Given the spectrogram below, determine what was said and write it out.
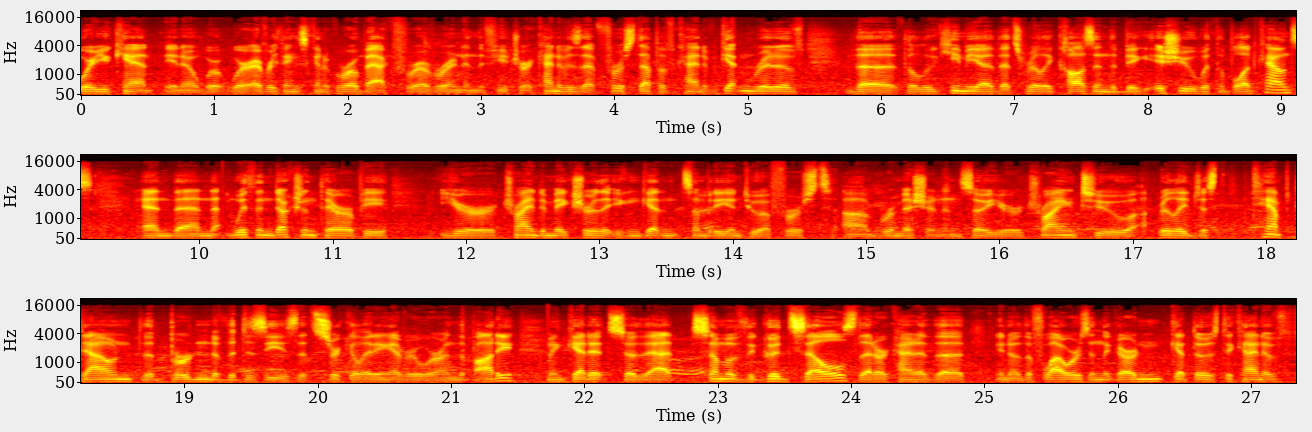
where you can't you know where, where everything's going to grow back forever and in the future. It kind of is that first step of kind of getting rid of the the leukemia that's really causing the big issue with the blood counts and then with induction therapy you're trying to make sure that you can get somebody into a first uh, remission. And so you're trying to really just tamp down the burden of the disease that's circulating everywhere in the body and get it so that some of the good cells that are kind of the, you know, the flowers in the garden, get those to kind of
